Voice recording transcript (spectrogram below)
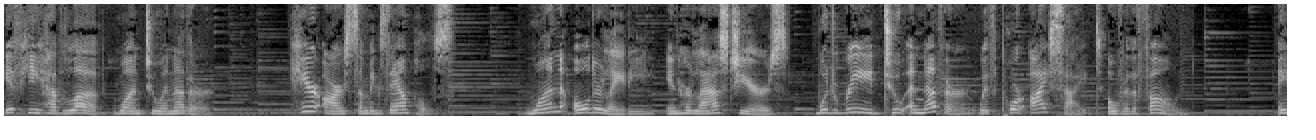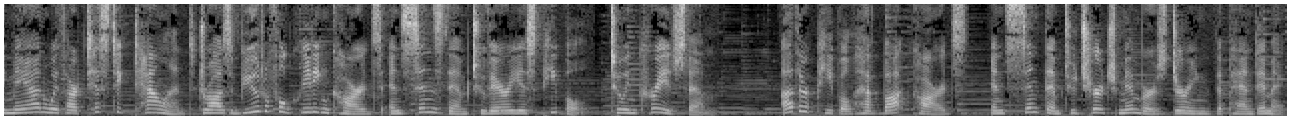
if ye have loved one to another." Here are some examples. One older lady in her last years would read to another with poor eyesight over the phone. A man with artistic talent draws beautiful greeting cards and sends them to various people to encourage them. Other people have bought cards and sent them to church members during the pandemic.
